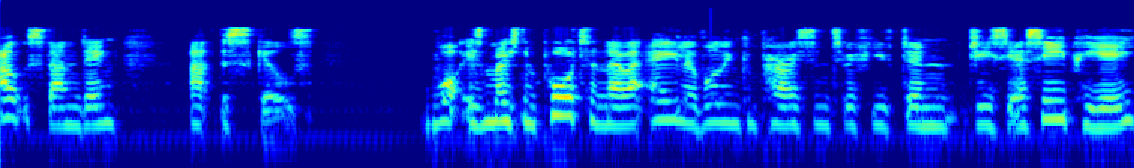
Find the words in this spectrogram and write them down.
outstanding at the skills. What is most important though at A level in comparison to if you've done GCSE PE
